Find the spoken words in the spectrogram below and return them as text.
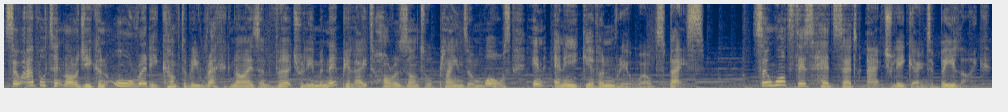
So Apple technology can already comfortably recognize and virtually manipulate horizontal planes and walls in any given real-world space. So what's this headset actually going to be like?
